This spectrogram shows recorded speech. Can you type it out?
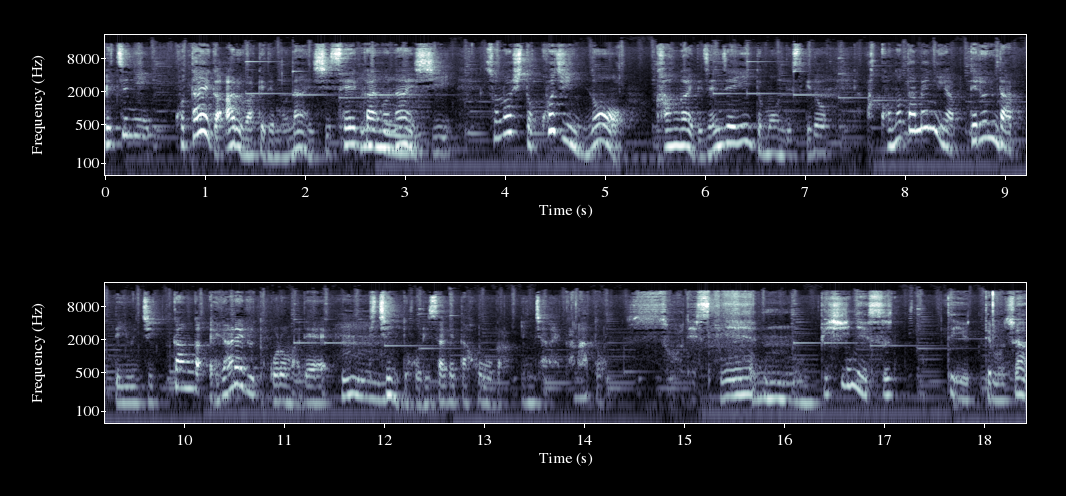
別に答えがあるわけでもないし正解もないし、うん、その人個人の考えで全然いいと思うんですけどあこのためにやってるんだっていう実感が得られるところまできちんと掘り下げた方がいいんじゃないかなと。そうですね、うん、ビジネスって言ってもじゃあ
